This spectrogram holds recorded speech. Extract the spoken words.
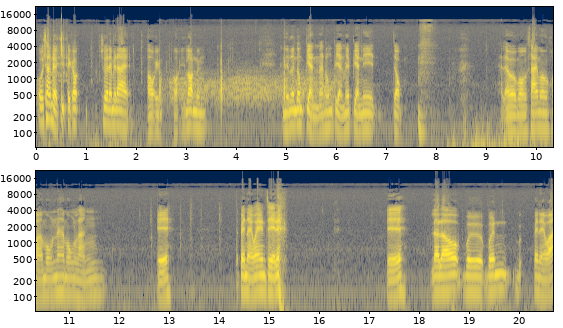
โอ้ช่างเถอะคิดไปก็ช่วยอะไรไม่ได้ เอาอีกเอาอีกรอบนึงเนื้อเรื่องต้องเปลี่ยนนะต้องเปลี่ยนไม่เปลี่ยนนี่จบ ฮัลโหลมองซ้ายมองขวามองหน้ามองหลัง เอ๊จะไปไหนวะเอ็นเจเนี่ยเอ๊แล้วแล้วเบอร์เบิร์นไปไหนวะ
